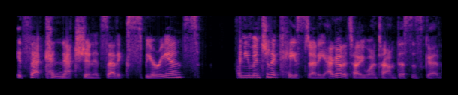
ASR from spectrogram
it's that connection, it's that experience. And you mentioned a case study. I got to tell you one time, this is good.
